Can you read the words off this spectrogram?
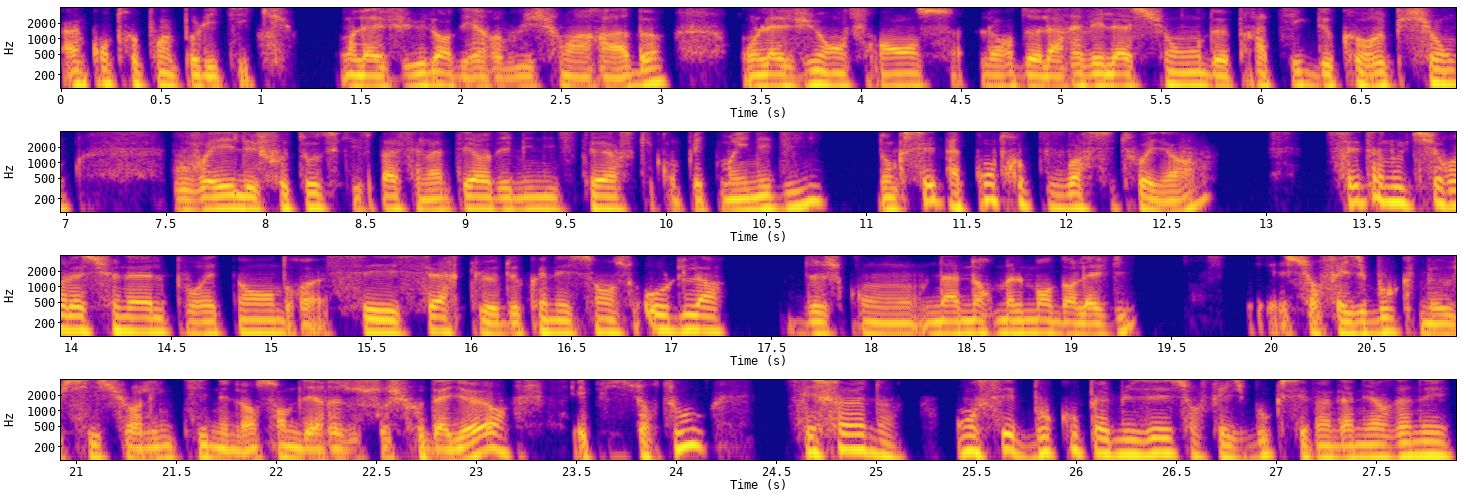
un contrepoint politique. On l'a vu lors des révolutions arabes, on l'a vu en France lors de la révélation de pratiques de corruption. Vous voyez les photos de ce qui se passe à l'intérieur des ministères, ce qui est complètement inédit. Donc c'est un contre-pouvoir citoyen. C'est un outil relationnel pour étendre ces cercles de connaissances au-delà de ce qu'on a normalement dans la vie. sur Facebook, mais aussi sur LinkedIn et l'ensemble des réseaux sociaux d'ailleurs. Et puis surtout, c'est fun. On s'est beaucoup amusé sur Facebook ces 20 dernières années.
